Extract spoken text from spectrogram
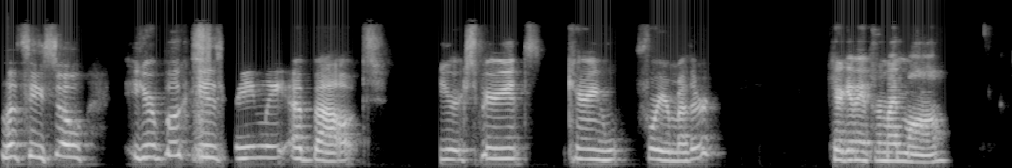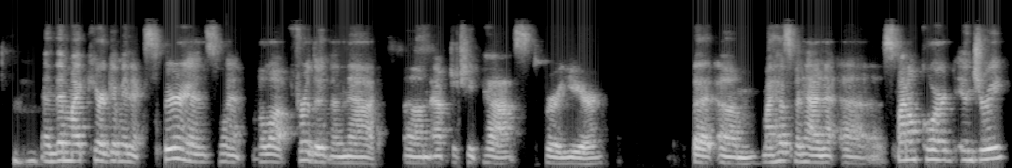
Let's see. So, your book is mainly about your experience caring for your mother. caregiving for my mom. Mhm. And then my caregiving experience went a lot further than that um, after she passed for a year. But um, my husband had a, spinal cord injury.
